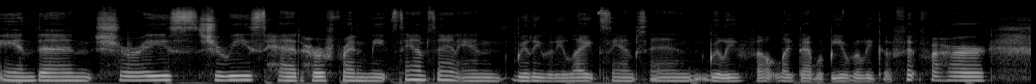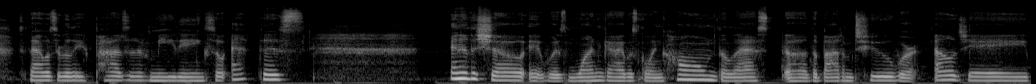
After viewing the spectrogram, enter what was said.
And then Charisse, Charisse had her friend meet Samson and really, really liked Samson. Really felt like that would be a really good fit for her. So that was a really positive meeting. So at this End of the show, it was one guy was going home. The last, uh, the bottom two were LJ.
